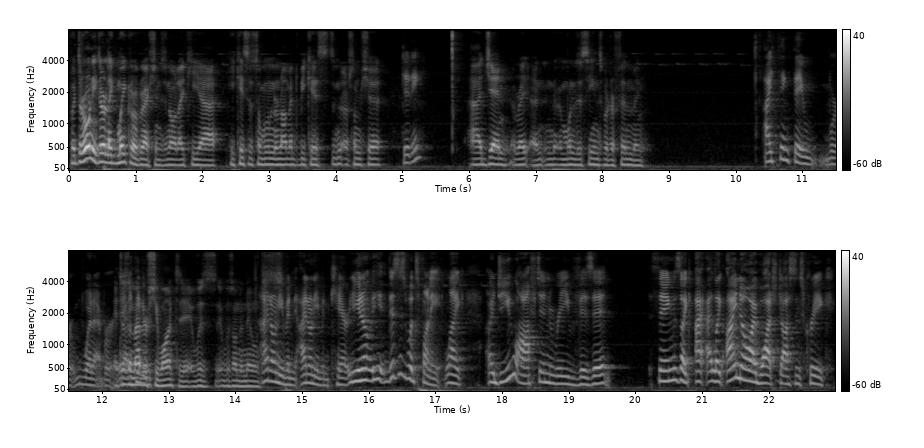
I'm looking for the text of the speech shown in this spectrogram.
But they're only they're like microaggressions, you know, like he uh, he kisses someone they're not meant to be kissed or some shit. Did he? Uh, Jen, right, and in, in one of the scenes where they're filming, I think they were whatever. it doesn't matter it if she wanted it; it was it was unannounced. I don't even. I don't even care. You know, this is what's funny. Like, uh, do you often revisit things? Like, I, I like. I know I've watched Dawson's Creek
